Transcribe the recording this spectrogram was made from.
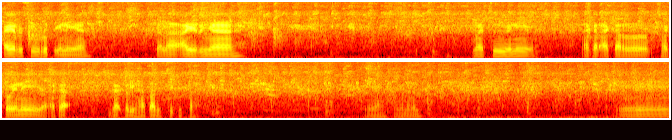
air surut ini ya. Kalau airnya maju ini akar-akar bakau ini ya agak nggak kelihatan sedikit lah ya teman-teman ini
